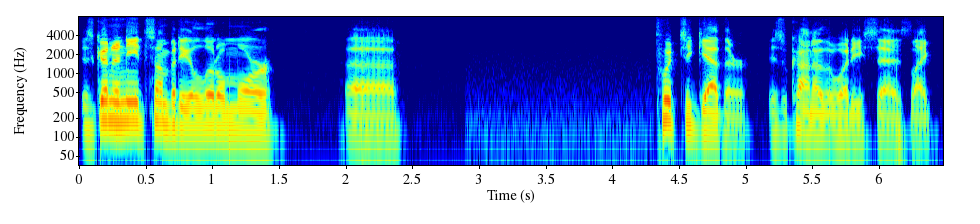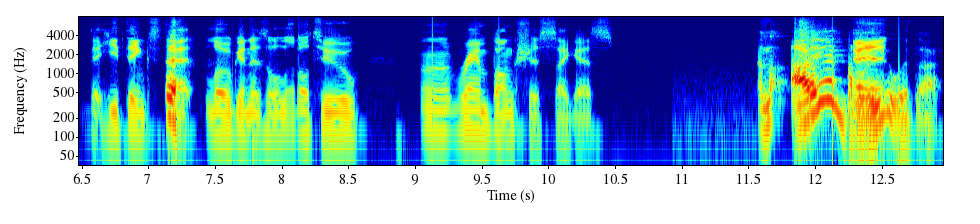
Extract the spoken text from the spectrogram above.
is going to need somebody a little more uh, put together. Is kind of what he says. Like that he thinks that Logan is a little too uh, rambunctious, I guess. And I agree And- with that.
